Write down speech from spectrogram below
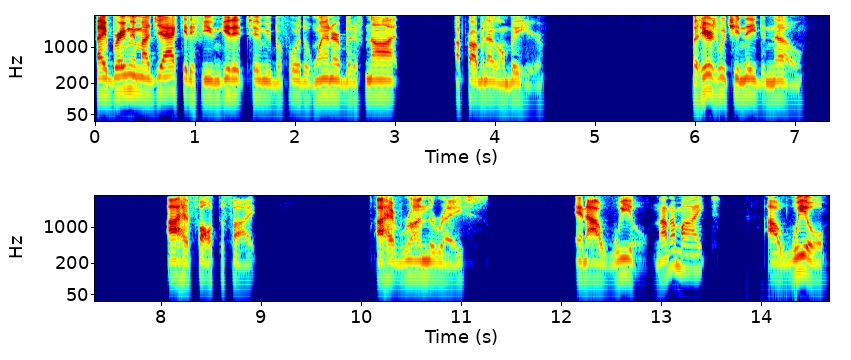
Hey, bring me my jacket if you can get it to me before the winter, but if not, I'm probably not going to be here. But here's what you need to know I have fought the fight, I have run the race, and I will, not I might, I will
